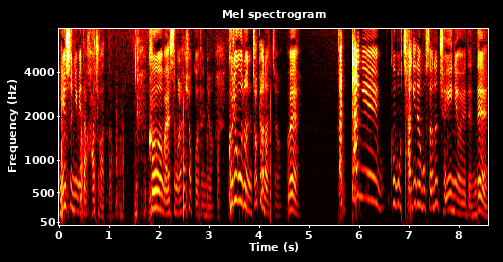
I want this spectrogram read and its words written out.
예수님이 다 가져갔다고. 그 말씀을 하셨거든요. 그리고는 쫓겨났죠. 왜? 마땅히 그 목- 자기네 목사는 죄인이어야 된대.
